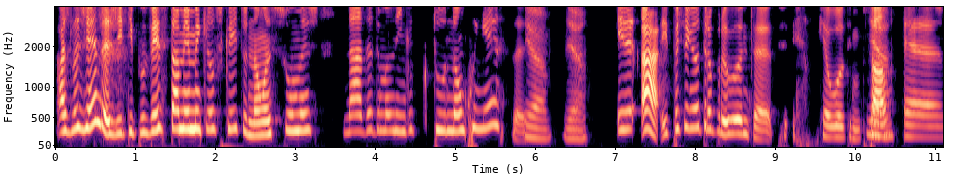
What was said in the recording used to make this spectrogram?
às legendas e tipo vê se está mesmo aquilo escrito não assumas nada de uma língua que tu não conheças Yeah, yeah. E- ah e depois tem outra pergunta que é o último pessoal É,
